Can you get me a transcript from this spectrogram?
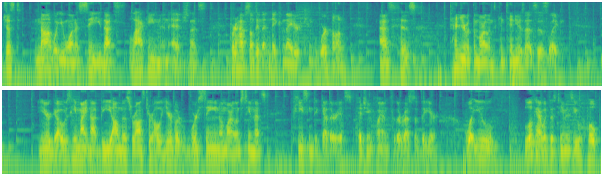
Just not what you want to see. That's lacking an edge. That's perhaps something that Nick Neidert can work on as his tenure with the Marlins continues, as his like year goes. He might not be on this roster all year, but we're seeing a Marlins team that's piecing together its pitching plan for the rest of the year. What you look at with this team is you hope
